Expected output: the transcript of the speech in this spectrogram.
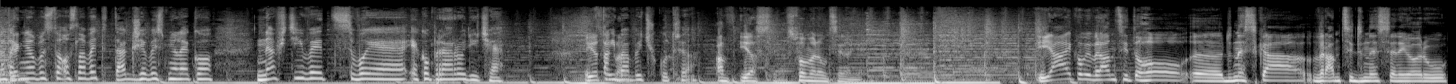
No tak Jak- měl bys to oslavit tak, že bys měl jako navštívit svoje jako prarodiče, jo, takhle. babičku třeba. A jasně, vzpomenout si na ně. Já jako by v rámci toho uh, dneska, v rámci dne seniorů, uh,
